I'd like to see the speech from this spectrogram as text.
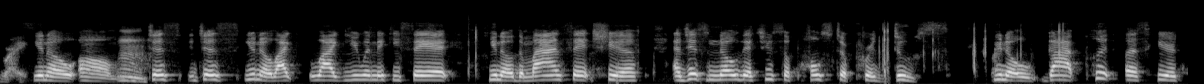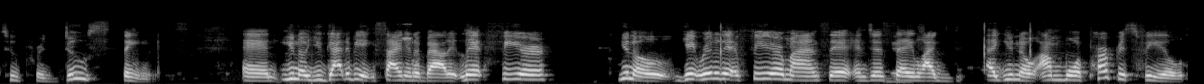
right you know um mm. just just you know like like you and nikki said you know the mindset shift and just know that you're supposed to produce right. you know god put us here to produce things and you know you got to be excited about it let fear you know get rid of that fear mindset and just yeah. say like you know i'm more purpose filled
